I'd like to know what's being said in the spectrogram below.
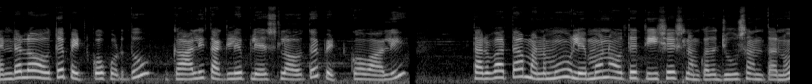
ఎండలో అయితే పెట్టుకోకూడదు. గాలి తగిలే ప్లేస్లో అయితే పెట్టుకోవాలి. తర్వాత మనము లెమన్ అయితే తీసేసినాం కదా జ్యూస్ అంతాను.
